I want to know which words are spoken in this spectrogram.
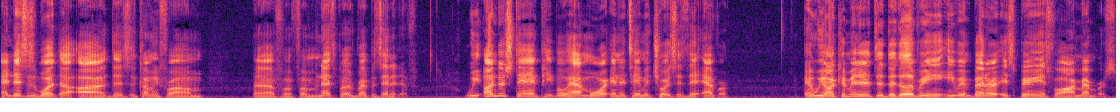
And this is what uh, uh, this is coming from uh, from from representative. We understand people have more entertainment choices than ever, and we are committed to delivering even better experience for our members.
